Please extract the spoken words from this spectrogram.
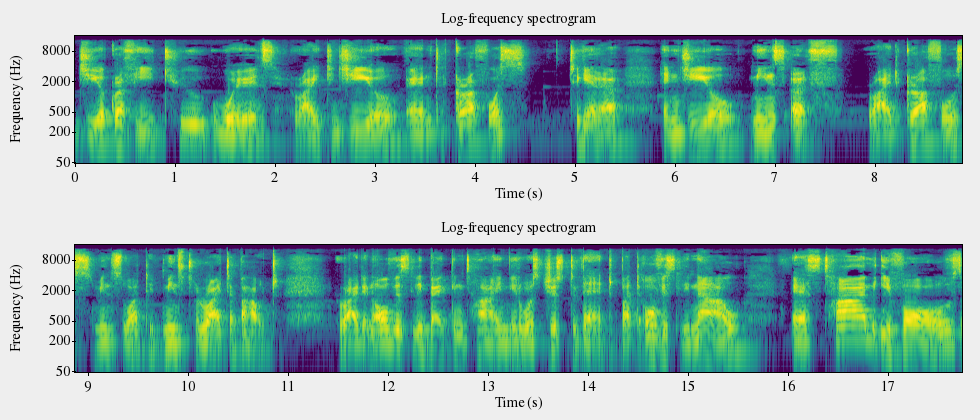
geography, two words, right? Geo and graphos together, and geo means earth, right? Graphos means what? It means to write about, right? And obviously back in time it was just that, but obviously now, as time evolves,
